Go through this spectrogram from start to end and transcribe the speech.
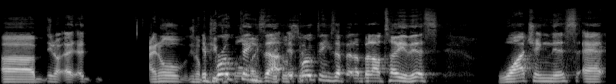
um, you know, I, I, know you know it broke things like up. It broke things up, but I'll tell you this: watching this at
